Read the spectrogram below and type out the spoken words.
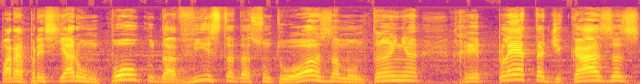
para apreciar um pouco da vista da suntuosa montanha repleta de casas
